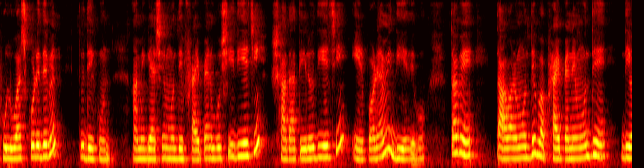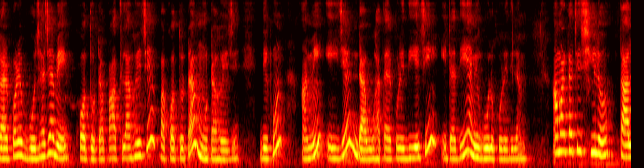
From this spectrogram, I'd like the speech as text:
ফুল ওয়াচ করে দেবেন। তো দেখুন, আমি গ্যাসের মধ্যে ফ্রাই প্যান বসিয়ে দিয়েছি, সাদা তেলও দিয়েছি, এরপরে আমি দিয়ে দেব। তবে তাওয়ার মধ্যে বা ফ্রাই প্যানের মধ্যে দেওয়ার পরে বোঝা যাবে কতটা পাতলা হয়েছে বা কতটা মোটা হয়েছে। দেখুন, আমি এই যে ডাবু হাতায় করে দিয়েছি, এটা দিয়ে আমি গোল করে দিলাম। আমার কাছে ছিল তাল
